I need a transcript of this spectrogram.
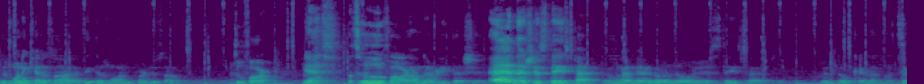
There's one in Kennesaw. and I think there's one further south. Too far. Yes. Too far. I'll never eat that shit. And that shit stays packed. I'm not gonna go nowhere. It stays packed. I don't care that much. It's a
